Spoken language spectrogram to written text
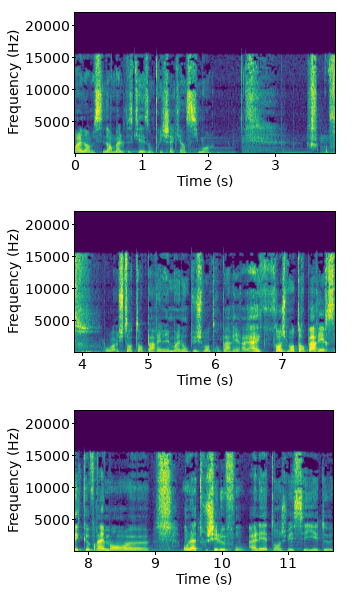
Ouais, non, mais c'est normal parce qu'elles ont pris chacun six mois. Je t'entends pas rire, mais moi non plus, je m'entends pas rire. Ah, quand je m'entends pas rire, c'est que vraiment, euh, on a touché le fond. Allez, attends, je vais essayer de,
